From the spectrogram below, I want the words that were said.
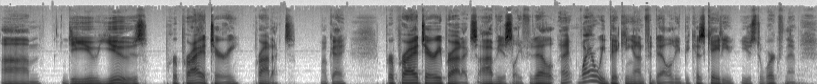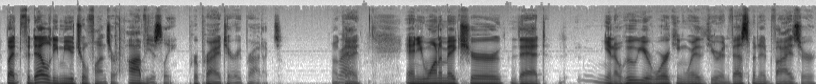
Um, do you use proprietary products? Okay. Proprietary products, obviously. Fidel. eh, Why are we picking on Fidelity? Because Katie used to work for them. But Fidelity mutual funds are obviously proprietary products. Okay. Right. And you want to make sure that, you know, who you're working with, your investment advisor,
